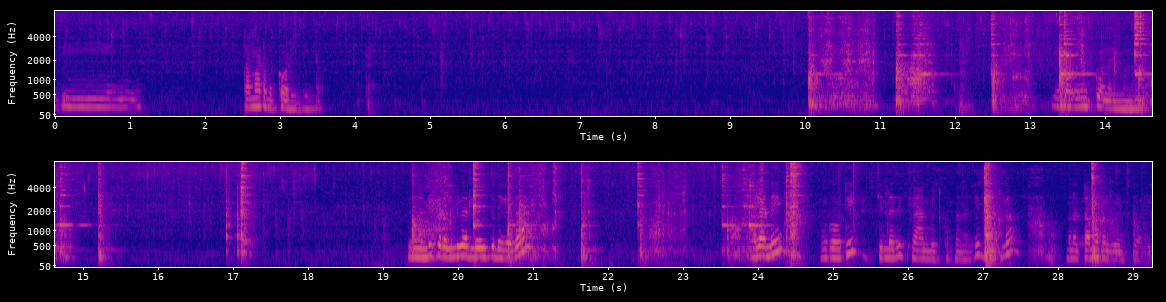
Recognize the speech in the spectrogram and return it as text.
ఇది టమాటా ముక్క పడింది ఇలా వేయించుకోవాలండి మనం ఇదేనండి ఇక్కడ ఉల్లిగడ్డలు వేగుతున్నాయి కదా. అలానే ఇంకొకటి చిన్నది ఫ్యాన్ పెట్టుకుంటున్నానండి. దీంట్లో మనం టమాటాలు వేయించుకోవాలి.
